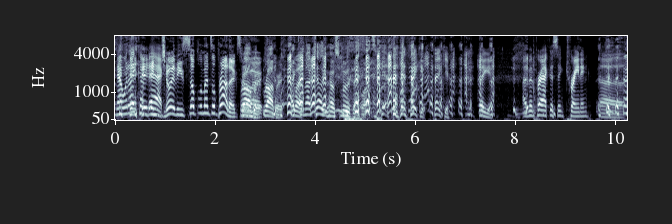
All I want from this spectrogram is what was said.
Now when I come back enjoy these supplemental products, from Robert, Robert, I cannot tell you how smooth that was. thank you, thank you, thank you. I've been practicing training. Uh,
